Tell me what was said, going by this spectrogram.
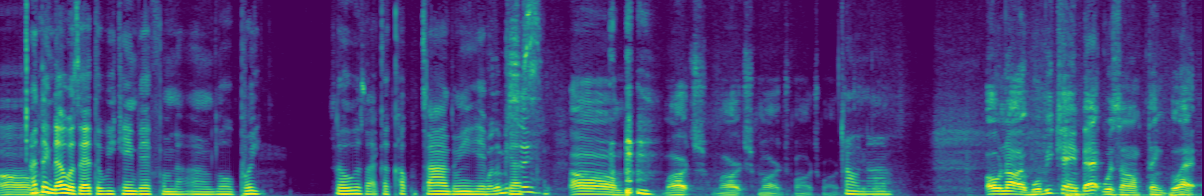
Um, I think that was after we came back from the um, little break. So it was like a couple times we had Well, let me guests. see. Um, March, March, March, March, March. Oh April. no. Oh no. When we came back was um Think Black.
